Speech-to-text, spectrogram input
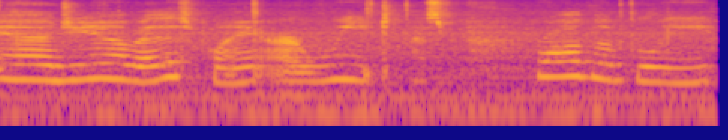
And you know by this point our wheat has probably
